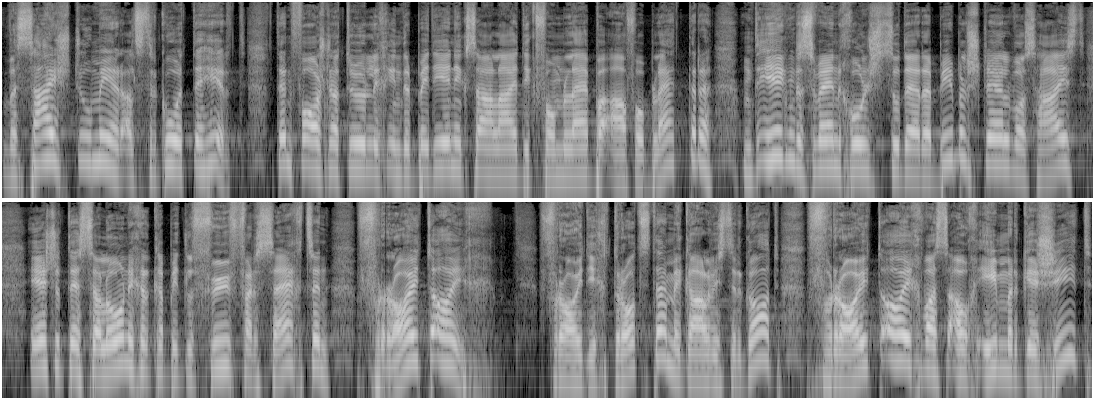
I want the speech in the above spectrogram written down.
Was sagst du mir als der gute Hirt? Dann fährst du natürlich in der Bedienungsanleitung vom Leben an von blättern. Und irgendwann kommst du zu dieser Bibelstelle, was heißt, 1. Thessalonicher Kapitel 5, Vers 16. Freut euch. Freut dich trotzdem, egal wie es dir geht. Freut euch, was auch immer geschieht.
